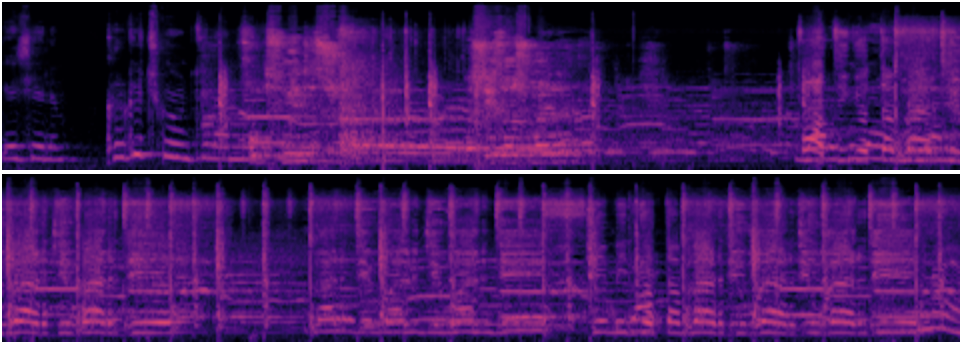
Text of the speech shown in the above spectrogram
Geçelim. 43 görüntülenme. Auf meine? Fatih götten verdi verdi verdi Verdi, verdi, verdi. Cemil götten verdi verdi verdi Bu ne ya?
